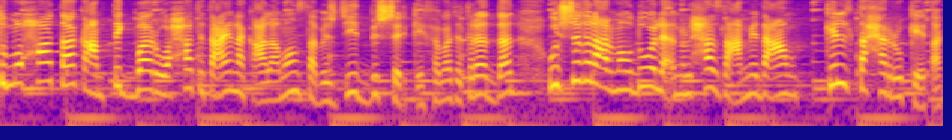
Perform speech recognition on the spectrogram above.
طموحاتك عم تكبر وحاطط عينك على منصب جديد بالشركة فما تتردد والشغل على الموضوع لأنه الحظ عم يدعم كل تحركاتك.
